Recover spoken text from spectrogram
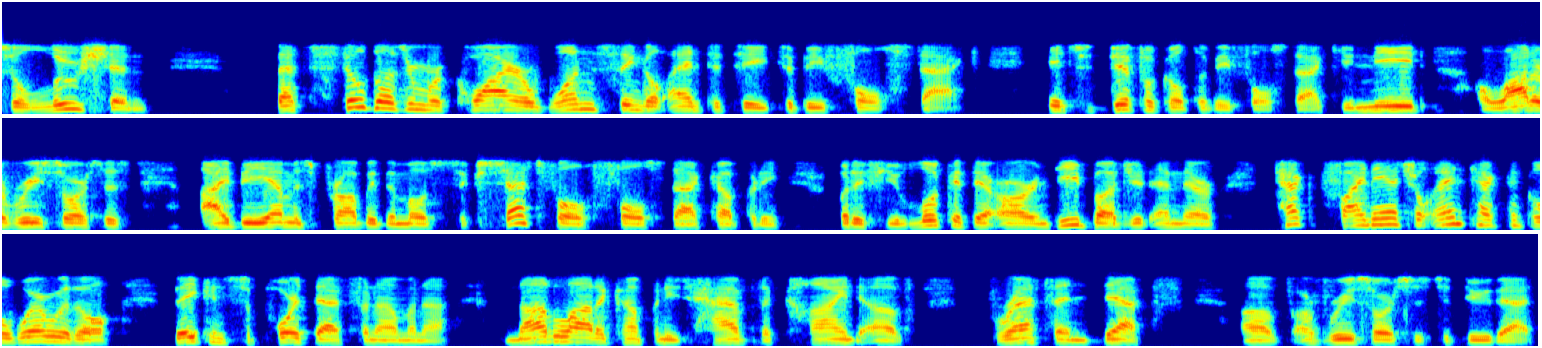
solution that still doesn't require one single entity to be full stack. It's difficult to be full stack. You need a lot of resources. IBM is probably the most successful full stack company, but if you look at their R&D budget and their tech, financial and technical wherewithal, they can support that phenomena. Not a lot of companies have the kind of breadth and depth of, of resources to do that.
